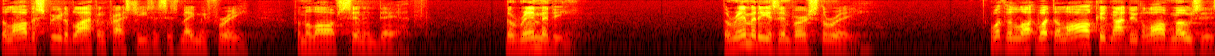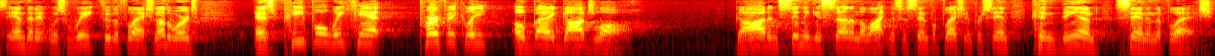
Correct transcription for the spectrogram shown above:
the law of the Spirit of life in Christ Jesus has made me free from the law of sin and death. The remedy. The remedy is in verse 3. What the, law, what the law could not do, the law of Moses, in that it was weak through the flesh. In other words, as people, we can't perfectly obey God's law. God, in sending His Son in the likeness of sinful flesh and for sin, condemned sin in the flesh.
